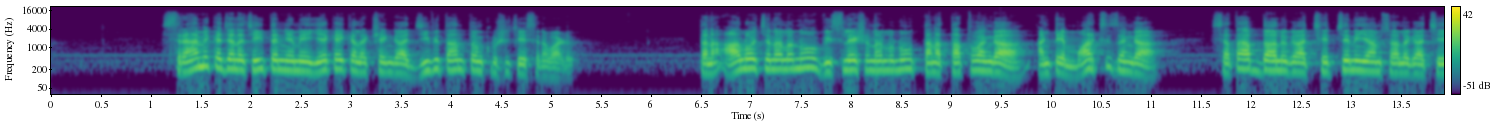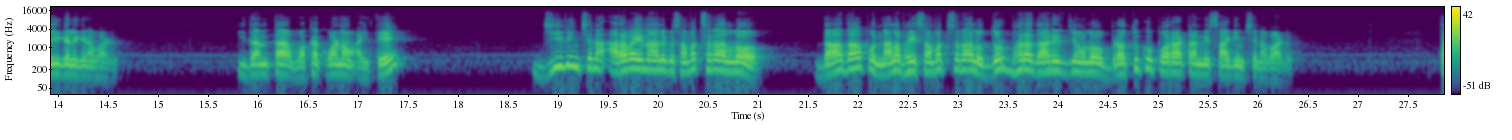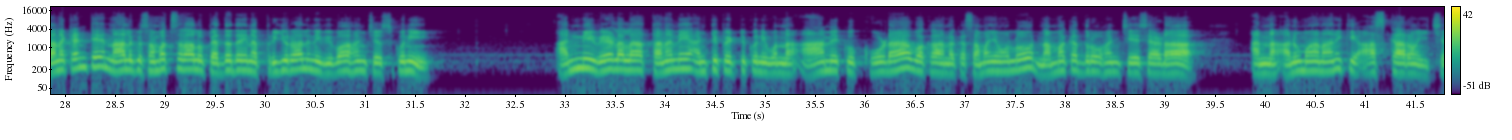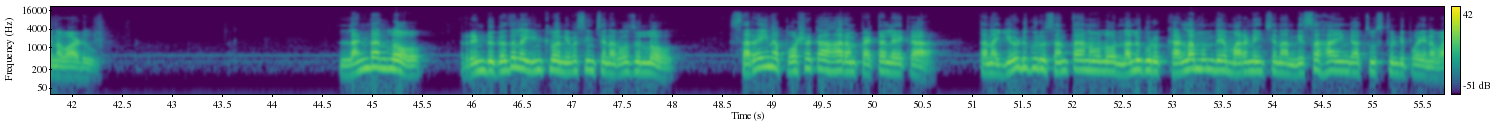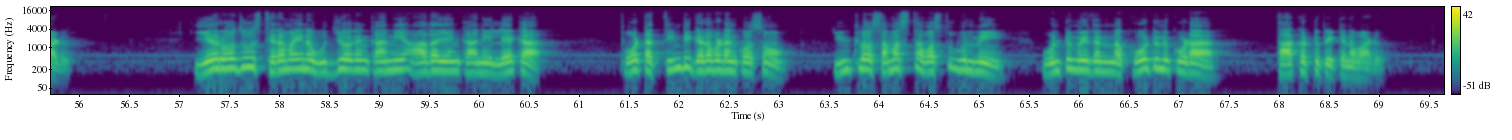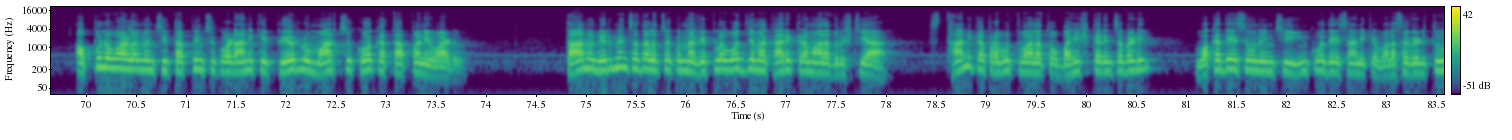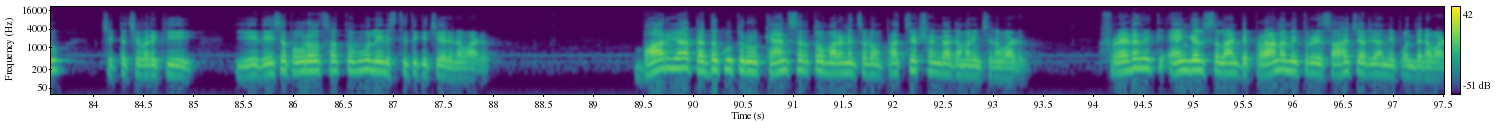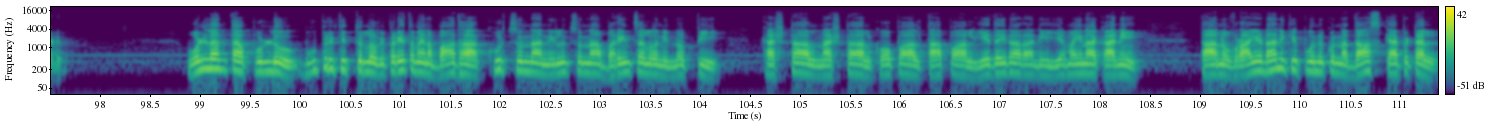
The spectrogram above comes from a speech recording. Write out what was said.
శ్రామిక జన చైతన్యమే ఏకైక లక్ష్యంగా జీవితాంతం కృషి చేసినవాడు. తన ఆలోచనలను విశ్లేషణలను తన తత్వంగా అంటే మార్క్సిజంగా శతాబ్దాలుగా చర్చనీయాంశాలుగా చేయగలిగినవాడు. ఇదంతా ఒక కోణం అయితే జీవించిన అరవై నాలుగు సంవత్సరాల్లో దాదాపు నలభై సంవత్సరాలు దుర్భర దారిద్ర్యంలో బ్రతుకు పోరాటాన్ని సాగించినవాడు. తనకంటే నాలుగు సంవత్సరాలు పెద్దదైన ప్రియురాలిని వివాహం చేసుకుని అన్ని వేళలా తననే అంటిపెట్టుకుని ఉన్న ఆమెకు కూడా ఒకనొక సమయంలో నమ్మక ద్రోహం చేశాడా అన్న అనుమానానికి ఆస్కారం ఇచ్చినవాడు. లండన్లో రెండు గదుల ఇంట్లో నివసించిన రోజుల్లో సరైన పోషకాహారం పెట్టలేక తన ఏడుగురు సంతానంలో నలుగురు కళ్ళ ముందే మరణించిన నిస్సహాయంగా చూస్తుండిపోయినవాడు. ఏ రోజు స్థిరమైన ఉద్యోగం కానీ ఆదాయం కానీ లేక పూట తిండి గడవడం కోసం ఇంట్లో సమస్త వస్తువుల్ని ఒంటి మీదనున్న కోటును కూడా తాకట్టు పెట్టినవాడు. అప్పుల వాళ్ళ నుంచి తప్పించుకోవడానికి పేర్లు మార్చుకోక తప్పనివాడు. తాను నిర్మించదలుచుకున్న విప్లవోద్యమ కార్యక్రమాల దృష్ట్యా స్థానిక ప్రభుత్వాలతో బహిష్కరించబడి ఒక దేశం నుంచి ఇంకో దేశానికి వలస వెళుతూ చిట్ట చివరికి ఏ దేశ పౌరసత్వమూ లేని స్థితికి చేరినవాడు. భార్య పెద్ద కూతురు క్యాన్సర్తో మరణించడం ప్రత్యక్షంగా గమనించినవాడు. ఫ్రెడరిక్ యాంగెల్స్ లాంటి ప్రాణమిత్రుడి సహచర్యాన్ని పొందినవాడు. ఒళ్ళంతా పుళ్ళు ఊపిరితిత్తుల్లో విపరీతమైన బాధ కూర్చున్నా నిలుచున్నా భరించలోని నొప్పి కష్టాలు నష్టాలు కోపాలు తాపాలు ఏదైనా రాని ఏమైనా కానీ తాను వ్రాయడానికి పూనుకున్న దాస్ క్యాపిటల్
